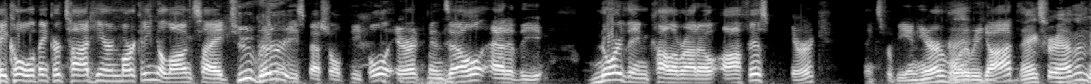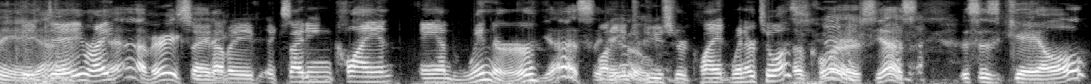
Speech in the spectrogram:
Hey, Coldwell Banker Todd here in marketing alongside two very special people, Erich Menzel out of the Northern Colorado office. Erich, thanks for being here. What Hi. do we got? Thanks for having me. Big yeah. day, right? Yeah, very So you have a exciting client and winner. yes, I Want to introduce your client winner to us? Of course, yes. This is Gail.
